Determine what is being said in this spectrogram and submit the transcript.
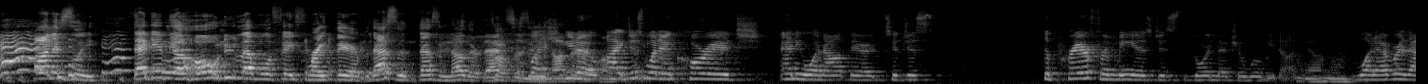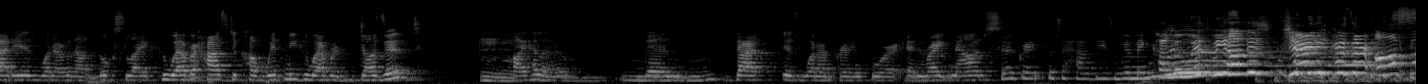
Honestly, that gave me a whole new level of faith right there. But that's a that's another That's a- conversation. but you Another know, I just want to encourage anyone out there to just. The prayer for me is just, Lord, let your will be done. Yeah. Mm-hmm. Whatever that is, whatever that looks like, whoever mm-hmm. has to come with me, whoever doesn't, mm-hmm. hi, hello, then that is what I'm praying for. And right now, I'm so grateful to have these women coming with me on this journey because they're awesome.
